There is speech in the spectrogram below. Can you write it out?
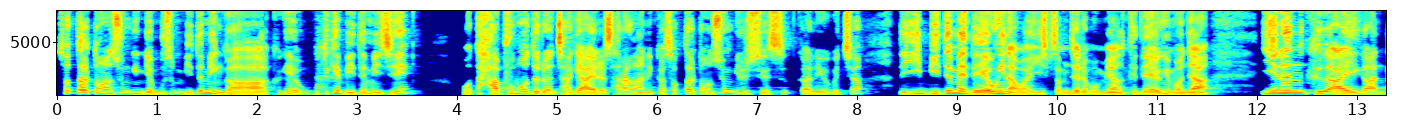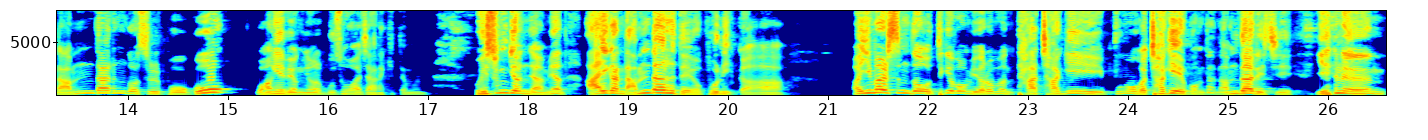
석 달 동안 숨긴 게 무슨 믿음인가? 그게 어떻게 믿음이지? 뭐 다 부모들은 자기 아이를 사랑하니까 석 달 동안 숨길 수 있을 거 아니에요. 그렇죠? 근데 이 믿음의 내용이 나와요. 23절에 보면 그 내용이 뭐냐? 이는 그 아이가 남다른 것을 보고 왕의 명령을 무서워하지 않았기 때문에 왜 숨겼냐면 아이가 남다르대요. 보니까 아, 이 말씀도 어떻게 보면 여러분 다 자기 부모가 자기 애 보면 다 남다르지. 얘는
